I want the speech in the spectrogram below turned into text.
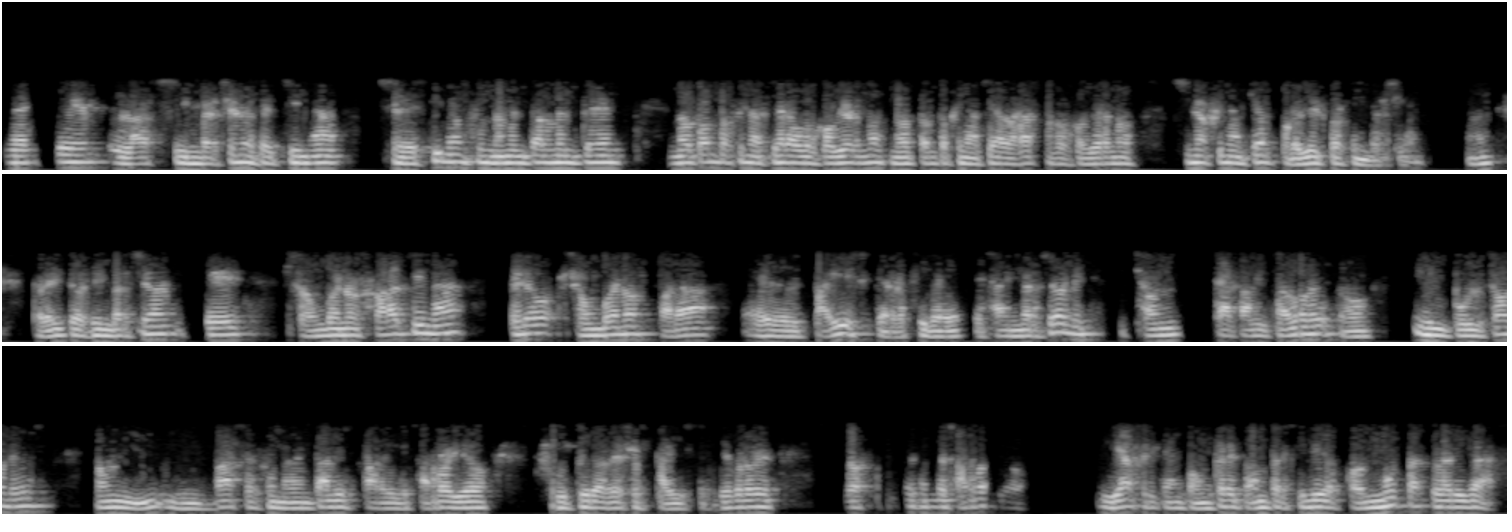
en que las inversiones de China se destinan fundamentalmente no tanto financiar a los gobiernos, no tanto financiar el gasto de los gobiernos, sino financiar proyectos de inversión. Proyectos de inversión que son buenos para China, pero son buenos para el país que recibe esa inversión y son catalizadores o impulsores, son bases fundamentales para el desarrollo futuro de esos países. Yo creo que los países en desarrollo y África en concreto han percibido con mucha claridad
